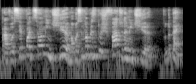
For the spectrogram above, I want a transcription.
Para você pode ser uma mentira, mas você não apresenta os fatos da mentira. Tudo bem.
